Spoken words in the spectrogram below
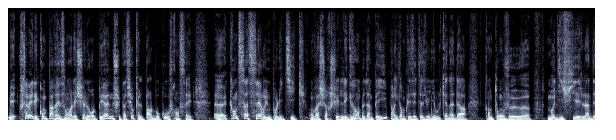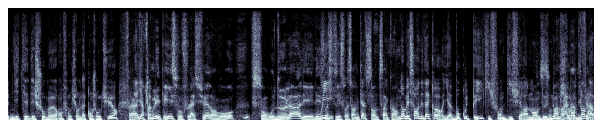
Mais vous savez, les comparaisons à l'échelle européenne, je suis pas sûr qu'elles parlent beaucoup aux Français. Euh, quand ça sert une politique, on va chercher l'exemple d'un pays, par exemple les États-Unis ou le Canada, quand on veut euh, modifier l'indemnité des chômeurs en fonction de la conjoncture. Là, il y a tous les pays sauf la Suède, en gros, sont au-delà des, des, 64-65 ans. Non, mais ça, on est d'accord. Il y a beaucoup de pays qui font différemment de nous, sur le, plan de la,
